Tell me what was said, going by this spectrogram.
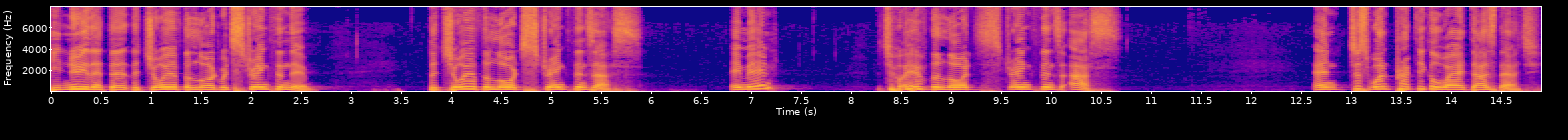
he knew that the, the joy of the Lord would strengthen them. The joy of the Lord strengthens us. Amen? The joy of the Lord strengthens us. And just one practical way it does that.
